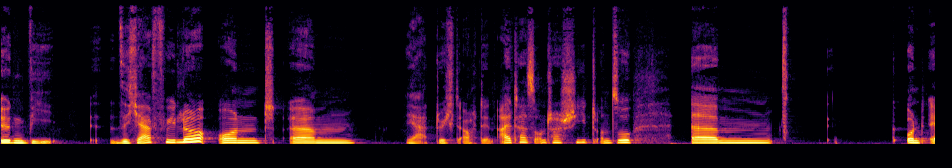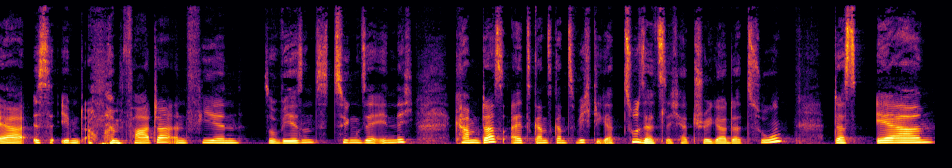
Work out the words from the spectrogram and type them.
irgendwie sicher fühle und ähm, ja, durch auch den Altersunterschied und so, Ähm, und er ist eben auch meinem Vater in vielen so Wesenszügen sehr ähnlich, kam das als ganz, ganz wichtiger zusätzlicher Trigger dazu, dass er,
